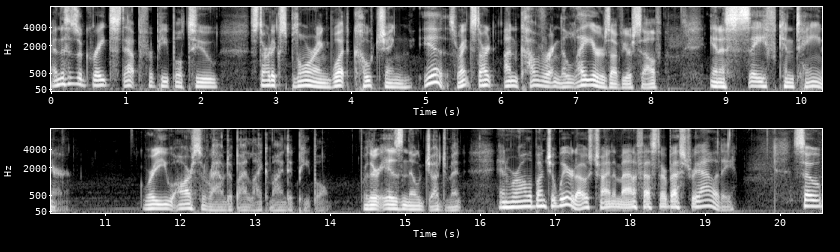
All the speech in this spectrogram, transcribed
And this is a great step for people to start exploring what coaching is, right? Start uncovering the layers of yourself in a safe container where you are surrounded by like minded people, where there is no judgment, and we're all a bunch of weirdos trying to manifest our best reality. So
